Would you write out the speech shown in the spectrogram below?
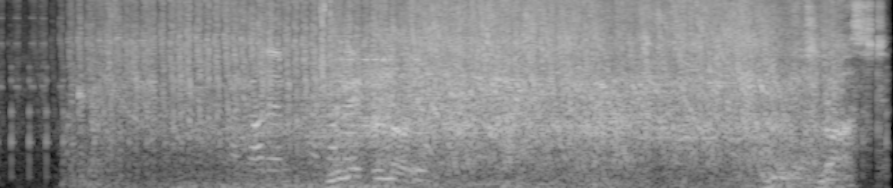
I got him. I got him. Unit promoted. Unit lost.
